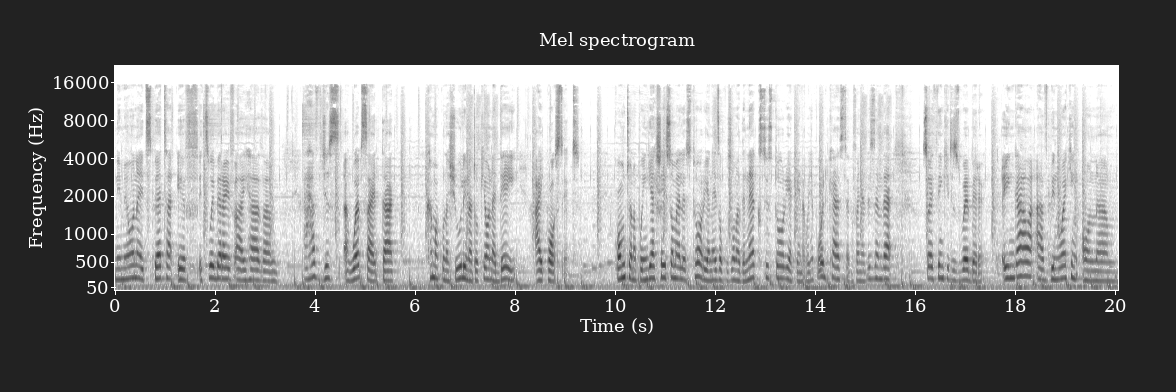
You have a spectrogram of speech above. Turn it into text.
nimeona it's better if it's way better if i have um, i have just a website that kama kuna shughuli inatokea on a day i post it. Kwa mtu anapoingia akishaisoma ile story anaweza kusoma the next story akaenda kwenye podcast akafanya this and that. So i think it is way better. Ingawa i've been working on um,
